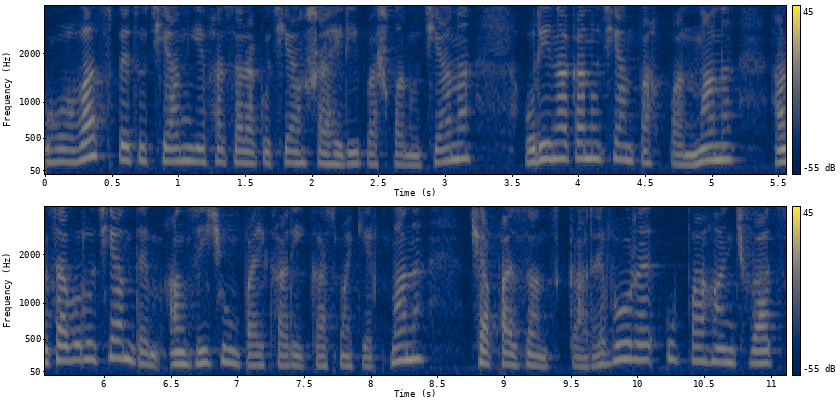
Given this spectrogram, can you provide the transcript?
ուղղված պետության եւ հասարակության շահերի պաշտպանությանը, օրինականության պահպանմանը, հանցավորության դեմ անզիջում պայքարի կազմակերպմանը չափազանց կարևոր է ու պահանջված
